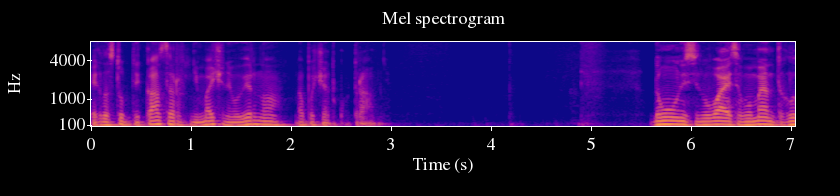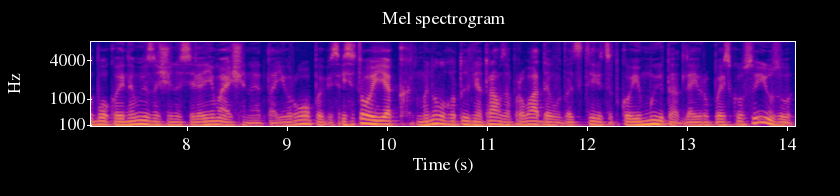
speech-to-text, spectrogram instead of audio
як наступний канцлер Німеччини, ймовірно, на початку травня. Домовленість відбувається в момент глибокої невизначеності для Німеччини та Європи. Після того, як минулого тижня Трамп запровадив 20% мита для Європейського Союзу,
